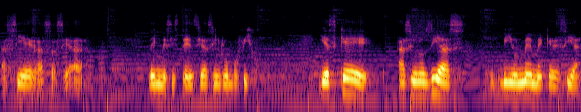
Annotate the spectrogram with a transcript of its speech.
a ciegas hacia la inexistencia sin rumbo fijo. Y es que hace unos días vi un meme que decía,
